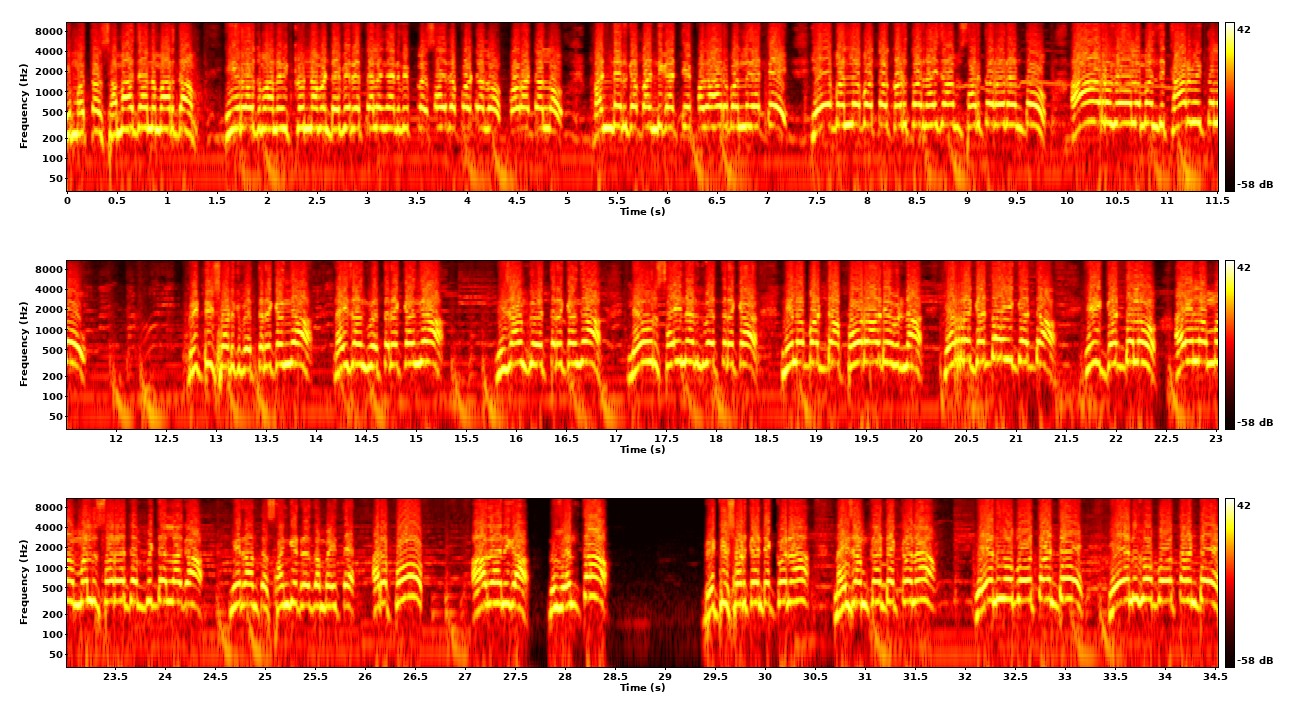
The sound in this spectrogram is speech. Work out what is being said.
ఈ మొత్తం సమాజాన్ని మారుదాం. ఈ రోజు మనం ఇట్లున్నామంటే వీరే తెలంగాణ విప్లవ సాయుధ పోరాటాల్లో పోరాటాల్లో బండెనక బండి కట్టి పదహారు బండ్లు కట్టి ఏ బండ్లో పోతావు? కొడుకో నైజాం సర్కారంతో ఆరు వేల మంది కార్మికులు బ్రిటిష్ వాడికి వ్యతిరేకంగా నైజాంకి వ్యతిరేకంగా నిజాంకు వ్యతిరేకంగా నెహ్రూ సైన్యానికి వ్యతిరేక నిలబడ్డ పోరాడి ఉన్న ఎర్ర గడ్డ ఈ గడ్డ ఈ గడ్డలో ఐలమ్మ మల్లు స్వరాజ్యం బిడ్డలాగా మీరంత సంఘటితం అయితే అరే పో ఆదానిగా నువ్వెంత? బ్రిటిష్ వాడి కంటే ఎక్కువనా? నైజాం కంటే ఎక్కువనా? ఏనుగు పోతా అంటే ఏనుగు పోతా అంటే.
